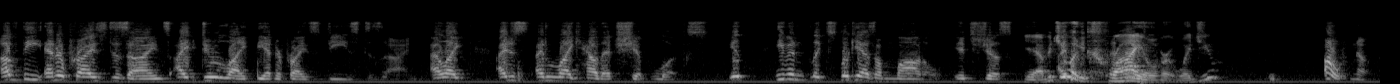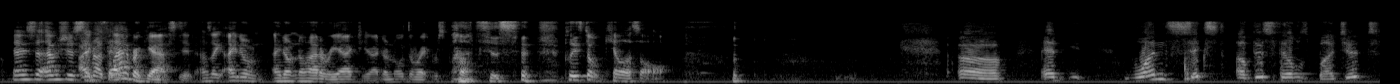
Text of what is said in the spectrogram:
of the Enterprise designs, I do like the Enterprise D's design. I like. I just I like how that ship looks. It even like looking as a model. It's just yeah, but you I wouldn't cry over it, would you? Oh no. I was, I was just like flabbergasted. That... I was like, I don't, I don't know how to react here. I don't know what the right response is. Please don't kill us all. Uh, and one sixth of this film's budget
